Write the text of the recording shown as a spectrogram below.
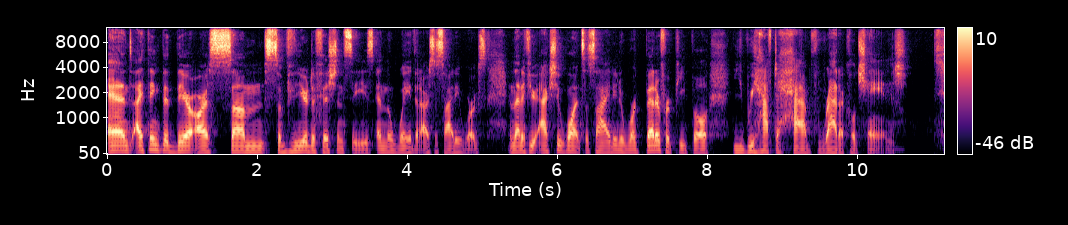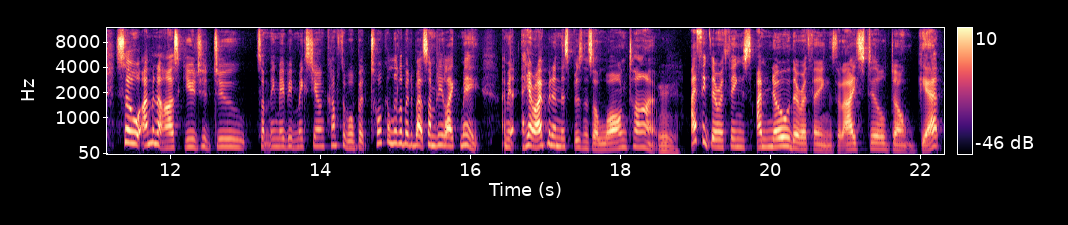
And I think that there are some severe deficiencies in the way that our society works, and that if you actually want society to work better for people, you, we have to have radical change. So I'm going to ask you to do something maybe makes you uncomfortable, but talk a little bit about somebody like me. I mean, here I've been in this business a long time. Mm. I think there are things I know there are things that I still don't get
